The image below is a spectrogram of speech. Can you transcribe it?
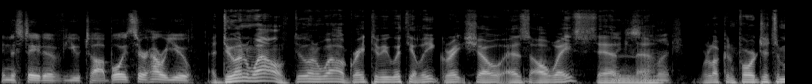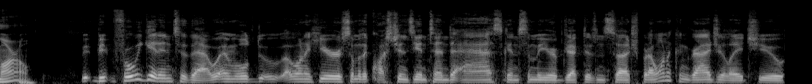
in the state of Utah. Boyd, sir, how are you? Uh, doing well, doing well. Great to be with you, Lee. Great show as always. And, Thank you so uh, much. We're looking forward to tomorrow. Before we get into that, and we'll do, I want to hear some of the questions you intend to ask and some of your objectives and such. But I want to congratulate you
